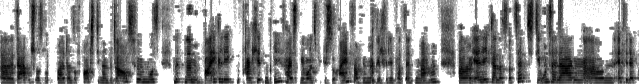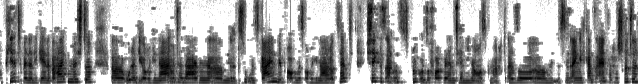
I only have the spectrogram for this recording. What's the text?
äh, Datenschutz und so weiter und so fort, die man bitte ausfüllen muss, mit einem beigelegten, frankierten Brief. Heißt, wir wollen es wirklich so einfach wie möglich für den Patienten machen. Äh, er legt dann das Rezept, die Unterlagen ähm, entweder kopiert, wenn er die gerne behalten möchte, äh, oder die Originalunterlagen ähm, zu uns rein. Wir brauchen das Originalrezept, schickt es an uns zurück und sofort werden Termine ausgemacht. Also ähm, es sind eigentlich ganz einfache Schritte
